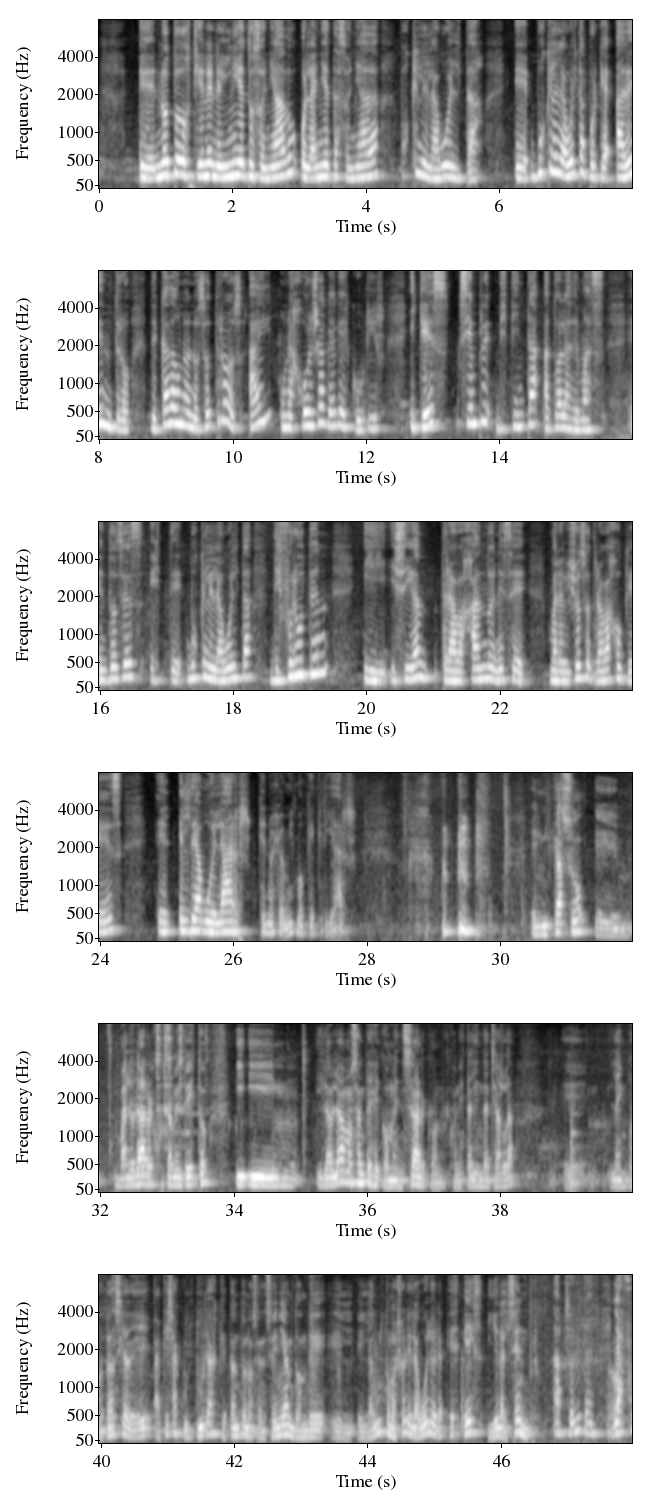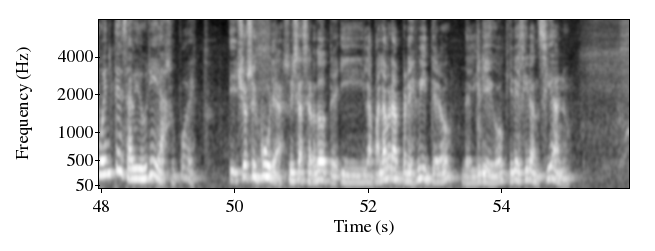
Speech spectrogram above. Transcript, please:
eh, no todos tienen el nieto soñado o la nieta soñada, búsquenle la vuelta. Eh, búsquenle la vuelta porque adentro de cada uno de nosotros hay una joya que hay que descubrir y que es siempre distinta a todas las demás. Entonces, este, búsquenle la vuelta, disfruten y, sigan trabajando en ese maravilloso trabajo que es el de abuelar, que no es lo mismo que criar. En mi caso, eh, valorar justamente esto, y, y- y lo hablábamos antes de comenzar con, con esta linda charla, eh, la importancia de aquellas culturas que tanto nos enseñan, donde el, el adulto mayor, el abuelo, era, es, es y era el centro. Absolutamente. ¿No? La fuente de sabiduría. Por supuesto. Y yo soy cura, soy sacerdote, y la palabra presbítero, del griego, quiere decir anciano.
